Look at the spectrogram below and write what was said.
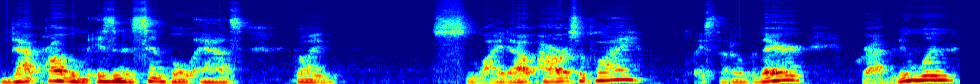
that problem isn't as simple as going slide out power supply, place that over there, grab new one,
